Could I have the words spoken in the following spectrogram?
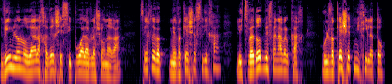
ואם לא נודע לחבר שסיפרו עליו לשון הרע, צריך מבקש הסליחה להתוודות בפניו על כך, ולבקש את מחילתו.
